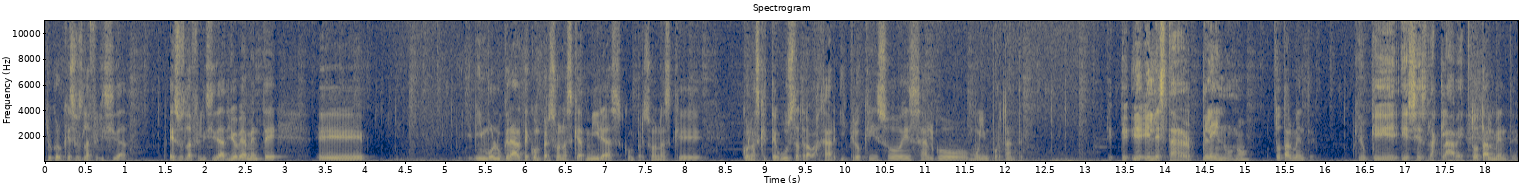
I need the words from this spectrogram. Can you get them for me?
yo creo que eso es la felicidad. Eso es la felicidad. Y obviamente eh, involucrarte con personas que admiras, con personas que con las que te gusta trabajar y creo que eso es algo muy importante. E- e- El estar pleno, ¿no? Totalmente. Creo que esa es la clave. Totalmente.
